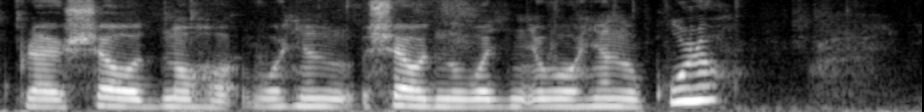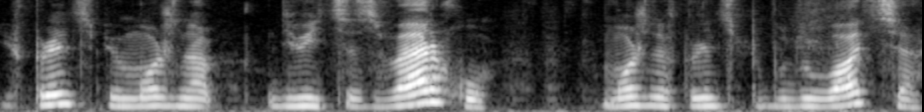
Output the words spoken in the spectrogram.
Купляю ще одного вогняну, ще одну вогня- вогняну кулю. Принципі, можна, дивіться, зверху можна, в принципі, будуватися.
